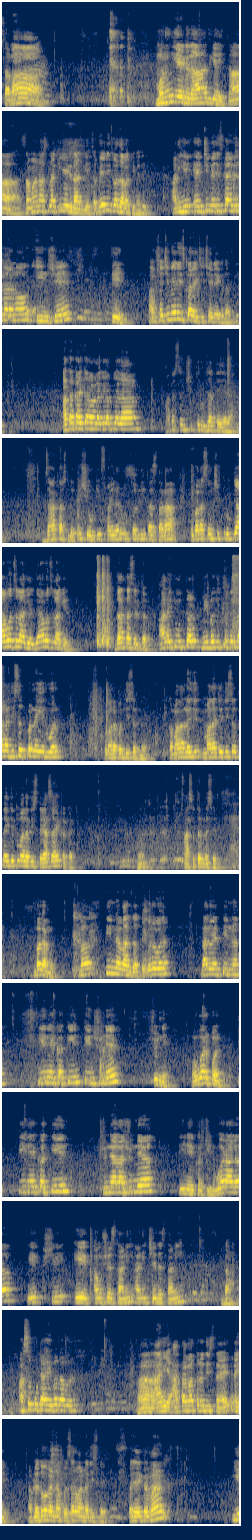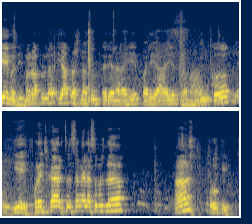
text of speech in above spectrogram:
समान. म्हणून एकदाच घ्यायचा. समान असला की एकदाच घ्यायचा. बेरीज वजाबाकीमध्ये. आणि हे यांची बेरीज काय होईल बरं नो तीनशे तीन. अंशाची बेरीज करायची छेद एकदाच घ्यायची. आता काय करावं लागेल आपल्याला? आता संक्षिप्त रूप जाते याला. जात असलं की शेवटी फायनल उत्तर लिहित असताना तुम्हाला संक्षिप्त रूप द्यावंच लागेल द्यावंच लागेल. जात असेल तर. आलं की उत्तर मी बघितलं तरी मला दिसत पण नाही वर तुम्हाला पण दिसत नाही. का मला मला जे दिसत नाही ते तुम्हाला दिसतंय असं आहे का काय? असं तर नसेल. बघा मग. मग तीन न भाग जातोय बरोबर? घालूयात तीन न तीन एक तीन तीन शून्य शून्य. मग वर पण. तीन एक तीन शून्याला शून्य तीन एक तीन. वर आलं एकशे एक अंशस्थानी आणि छेदस्थानी दहा. असं कुठं आहे बघा बरं. हा आहे. आता मात्र दिसत आहे की नाही? आपल्या दोघांना पण सर्वांना दिसतंय. पर्याय क्रमांक ये मध्ये. म्हणून आपल्याला या प्रश्नाचं उत्तर येणार आहे. पर्याय क्रमांक ये कोणाची काय अडचण? सगळ्याला समजलं? हा? ओके.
